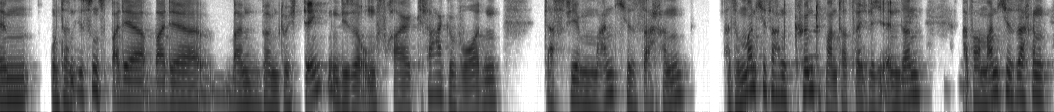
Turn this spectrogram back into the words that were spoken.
Ähm, und dann ist uns bei der, bei der, beim, beim Durchdenken dieser Umfrage klar geworden, dass wir manche Sachen, also manche Sachen könnte man tatsächlich ändern, aber manche Sachen,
